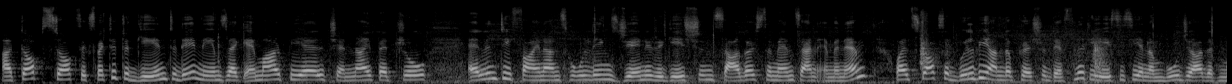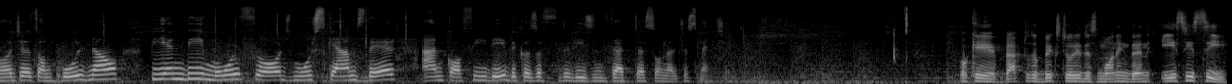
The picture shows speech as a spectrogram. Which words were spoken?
Our top stocks expected to gain today, names like MRPL, Chennai Petro, L&T Finance Holdings, Jain Irrigation, Sagar Cements and M&M. While stocks that will be under pressure, definitely ACC and Ambuja, that mergers on hold now. PNB, more frauds, more scams there, and Coffee Day because of the reasons that uh, Sonal just mentioned. Okay, back to the big story this morning then. ACC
